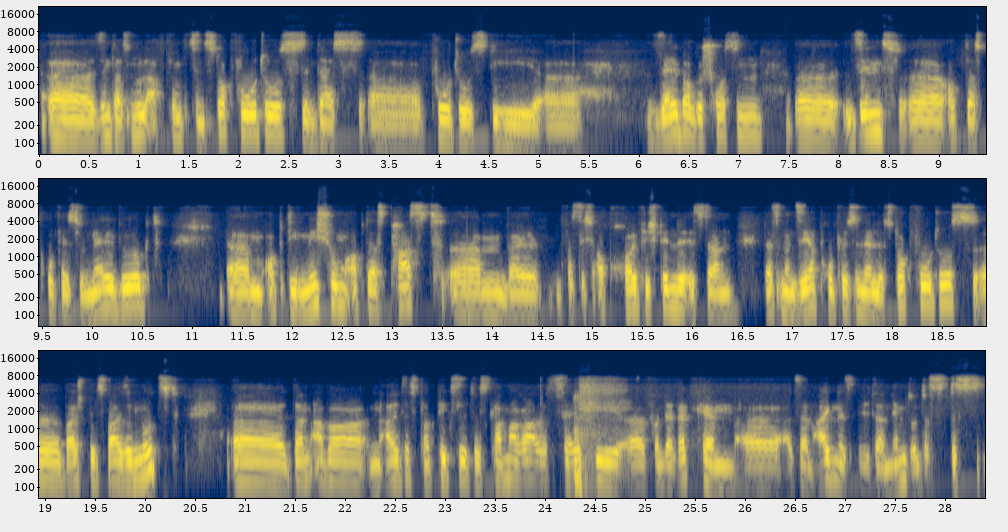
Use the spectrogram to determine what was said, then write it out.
Äh, sind das 0815 Stockfotos? Sind das äh, Fotos, die äh, selber geschossen äh, sind? Äh, ob das professionell wirkt? Ähm, ob die Mischung, ob das passt, ähm, weil was ich auch häufig finde, ist dann, dass man sehr professionelle Stockfotos äh, beispielsweise nutzt, äh, dann aber ein altes verpixeltes Kamera-Selfie äh, von der Webcam äh, als sein eigenes Bild dann nimmt und das, das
